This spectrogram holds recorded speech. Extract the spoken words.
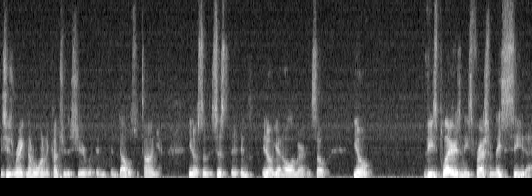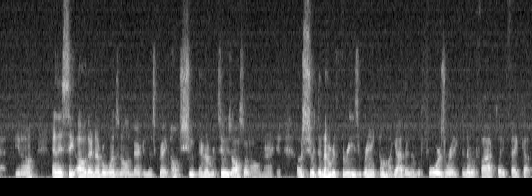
And she was ranked number one in the country this year in, in doubles with Tanya. You know, so it's just, and, you know, again, all American. So, you know, these players and these freshmen, they see that, you know, and they see, oh, their number one's an All American. That's great. Oh, shoot, their number two is also an All American. Oh, shoot, their number three is ranked. Oh, my God, their number four is ranked. The number five played Fed Cup.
